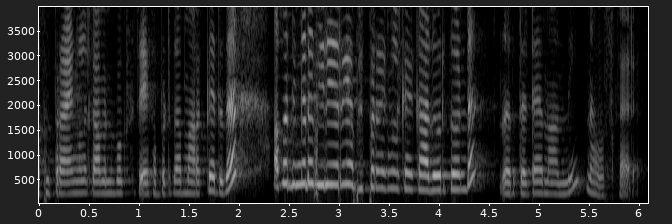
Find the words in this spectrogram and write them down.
അഭിപ്രായങ്ങൾ കമന്റ് ബോക്സിൽ രേഖപ്പെടുത്താൻ മറക്കരുത്. അപ്പോൾ നിങ്ങളുടെ വിലയേറിയ അഭിപ്രായങ്ങൾക്കൊക്കെ അതോർത്തുകൊണ്ട് നിർത്തട്ടെ. നന്ദി. നമസ്കാരം.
